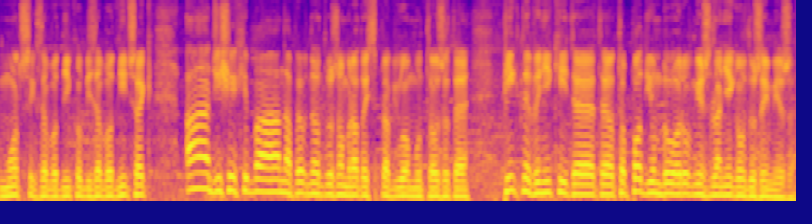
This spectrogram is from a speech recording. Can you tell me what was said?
młodszych zawodników zawodniczek, a dzisiaj chyba na pewno dużą radość sprawiło mu to, że te piękne wyniki, te, te, to podium było również dla niego w dużej mierze.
